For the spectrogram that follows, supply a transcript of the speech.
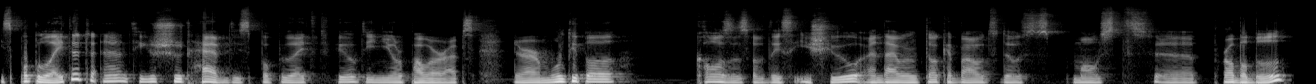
is populated and you should have this populated field in your Power Apps. There are multiple causes of this issue, and I will talk about those most uh, probable.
